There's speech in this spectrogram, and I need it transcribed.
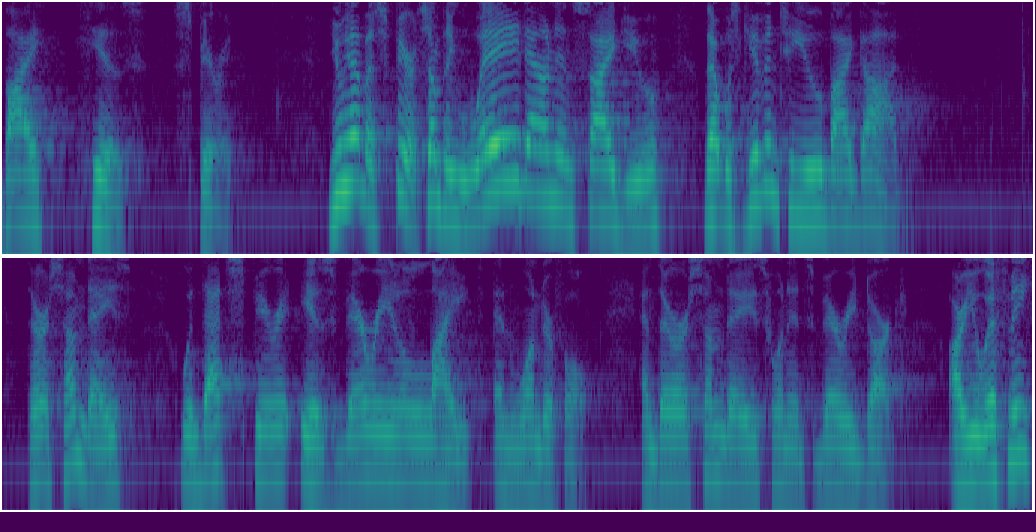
by His Spirit. You have a spirit, something way down inside you that was given to you by God. There are some days when that spirit is very light and wonderful, and there are some days when it's very dark. Are you with me?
